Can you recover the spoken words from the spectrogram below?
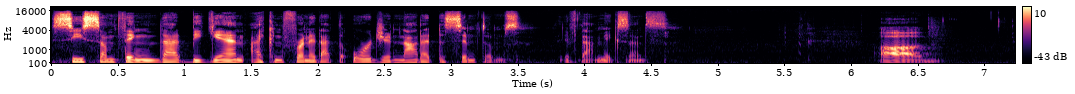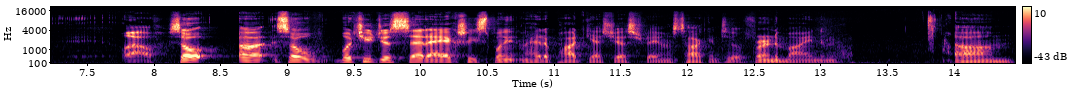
see something that began i confront it at the origin not at the symptoms if that makes sense. Um, wow. So, uh, so what you just said, I actually explained. I had a podcast yesterday. I was talking to a friend of mine, and um,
